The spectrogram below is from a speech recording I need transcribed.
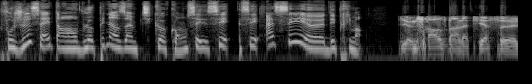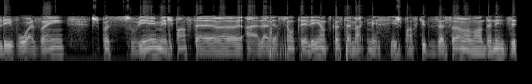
faut juste être enveloppé dans un petit cocon. C'est c'est c'est assez euh, déprimant. Il y a une phrase dans la pièce Les voisins, je sais pas si tu te souviens, mais je pense que c'était à la version télé, en tout cas c'était Marc Messier, je pense qu'il disait ça à un moment donné, il disait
